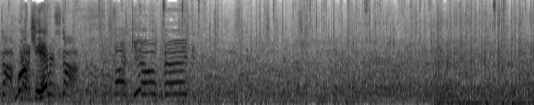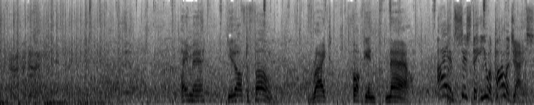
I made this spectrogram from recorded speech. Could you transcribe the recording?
Stop, Watch it. goddammit, stop! Fuck you, pig! Hey, man, get off the phone. Right fucking now. I insist that you apologize.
